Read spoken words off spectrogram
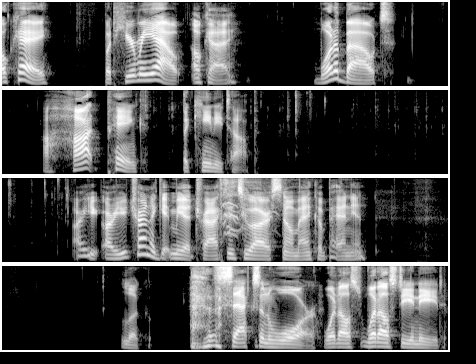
Okay, but hear me out. Okay. What about a hot pink bikini top? Are you are you trying to get me attracted to our snowman companion? Look, sex and war. What else? What else do you need?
